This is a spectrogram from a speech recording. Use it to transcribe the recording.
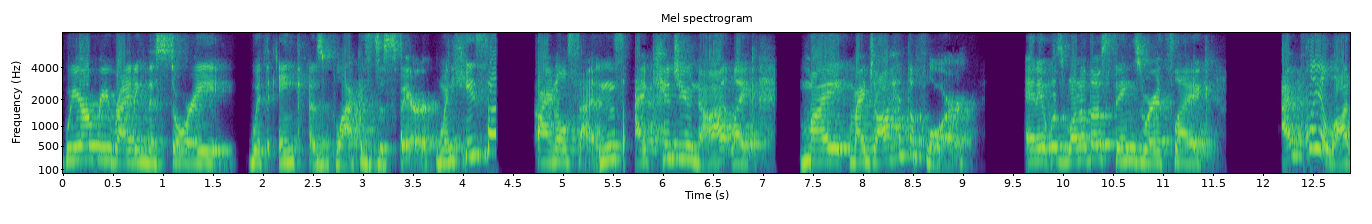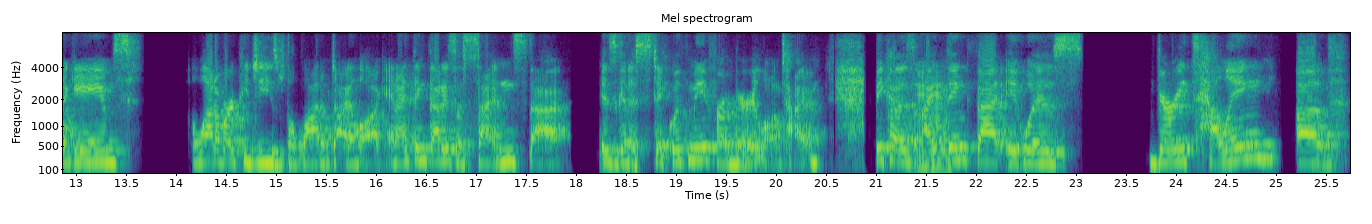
we are rewriting this story with ink as black as despair. When he said final sentence, I kid you not, like my my jaw hit the floor. And it was one of those things where it's like, I play a lot of games, a lot of RPGs with a lot of dialogue. And I think that is a sentence that is going to stick with me for a very long time because mm-hmm. I think that it was very telling of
